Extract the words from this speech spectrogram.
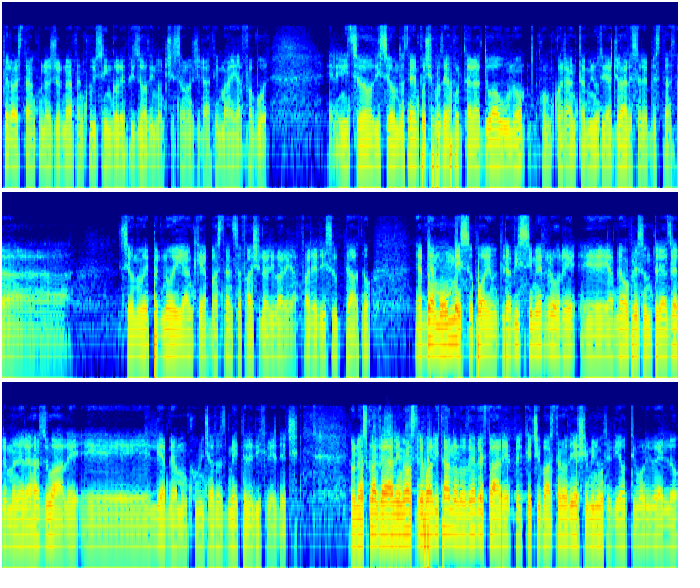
però è stata anche una giornata in cui i singoli episodi non ci sono girati mai a favore. E l'inizio di secondo tempo ci poteva portare a 2-1, con 40 minuti da giocare sarebbe stata, secondo me per noi anche abbastanza facile arrivare a fare il risultato e abbiamo commesso poi un gravissimo errore, abbiamo preso un 3-0 in maniera casuale e lì abbiamo cominciato a smettere di crederci. È una squadra alle nostre qualità non lo deve fare perché ci bastano 10 minuti di ottimo livello,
